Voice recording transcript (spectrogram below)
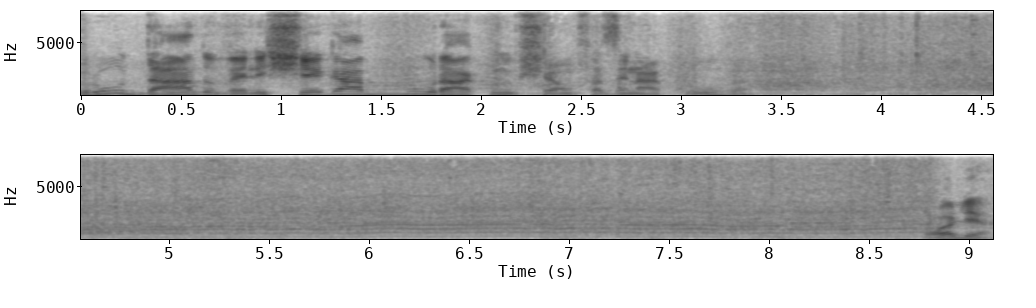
Grudado, velho. Ele chega a buraco no chão fazendo a curva. Olha.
